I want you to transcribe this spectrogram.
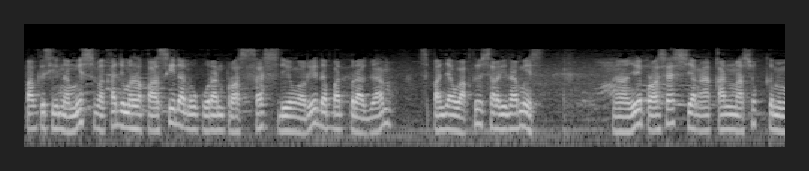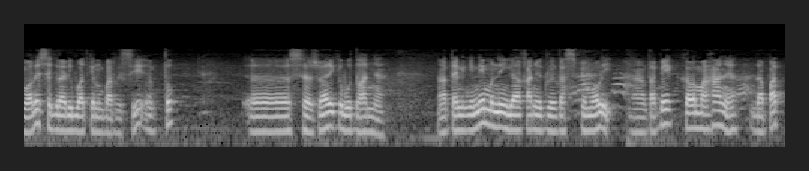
partisi dinamis, maka jumlah lokasi dan ukuran proses di memori dapat beragam sepanjang waktu secara dinamis. Nah, jadi proses yang akan masuk ke memori segera dibuatkan partisi untuk e, sesuai kebutuhannya. Nah, teknik ini meninggalkan utilitas memori. Nah, tapi kelemahannya dapat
